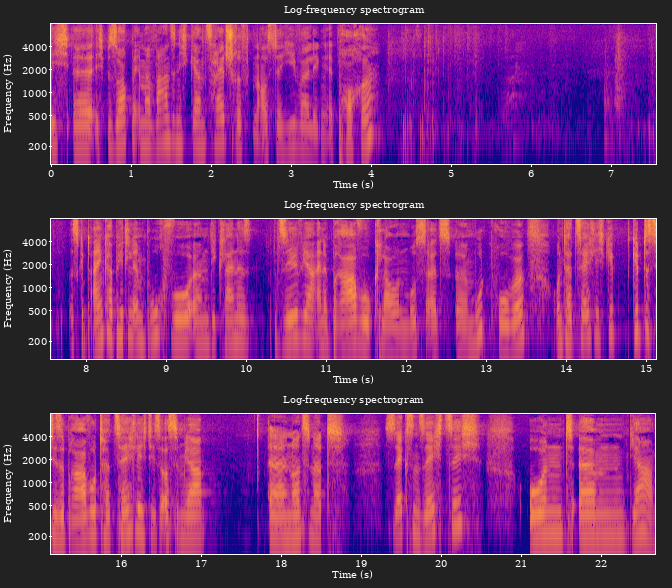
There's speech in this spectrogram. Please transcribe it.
Ich, äh, ich besorge mir immer wahnsinnig gern Zeitschriften aus der jeweiligen Epoche Es gibt ein Kapitel im Buch, wo ähm, die kleine Silvia eine Bravo klauen muss als äh, Mutprobe. Und tatsächlich gibt, gibt es diese Bravo tatsächlich, die ist aus dem Jahr äh, 1966. Und ähm, ja,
